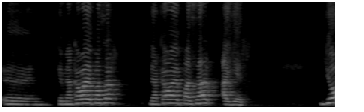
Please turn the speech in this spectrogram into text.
eh, que me acaba de pasar. Me acaba de pasar ayer. Yo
